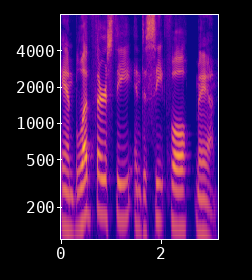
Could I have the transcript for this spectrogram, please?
and bloodthirsty and deceitful man.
